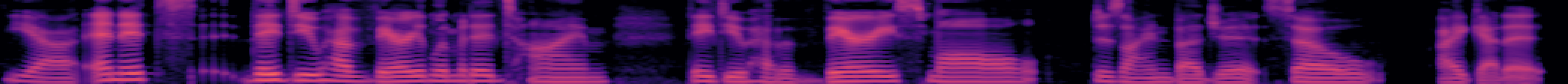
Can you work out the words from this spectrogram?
Yeah, and it's they do have very limited time. They do have a very small design budget, so I get it.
